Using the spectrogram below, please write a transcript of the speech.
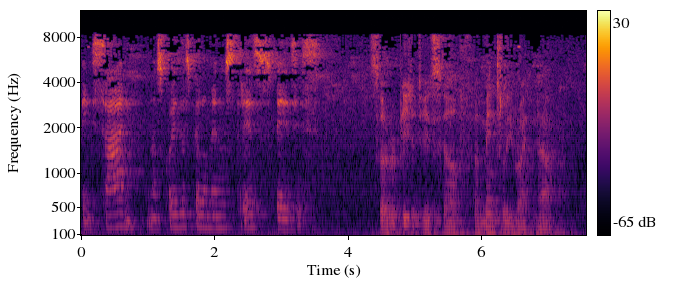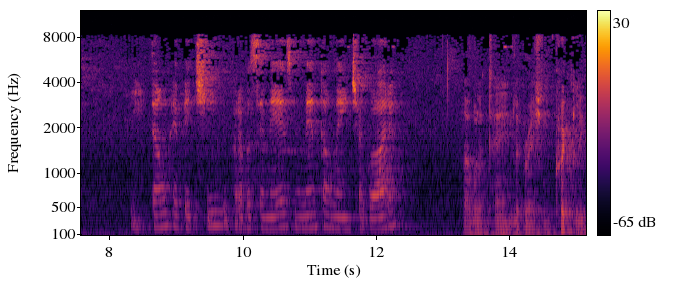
pensar nas coisas pelo menos três vezes. So repeat it to yourself uh, mentally right now. Então, repetindo para você mesmo mentalmente agora, I will attain liberation quickly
